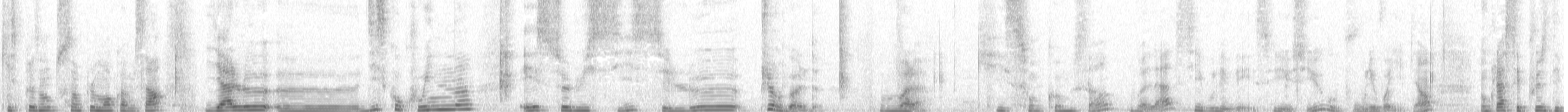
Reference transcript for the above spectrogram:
qui se présente tout simplement comme ça. Il y a le Disco Queen et celui-ci, c'est le Pure Gold. Voilà, qui sont comme ça. Voilà, si vous les, si, vous, les voyez bien. Donc là, c'est plus des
